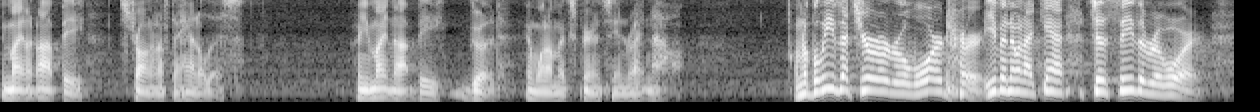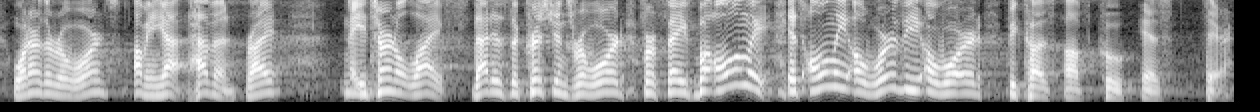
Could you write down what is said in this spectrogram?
You might not be strong enough to handle this. Or you might not be good in what I'm experiencing right now. I'm going to believe that you're a rewarder, even when I can't just see the reward. What are the rewards? I mean, yeah, heaven, right? Eternal life. That is the Christian's reward for faith, but only, it's only a worthy award because of who is there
